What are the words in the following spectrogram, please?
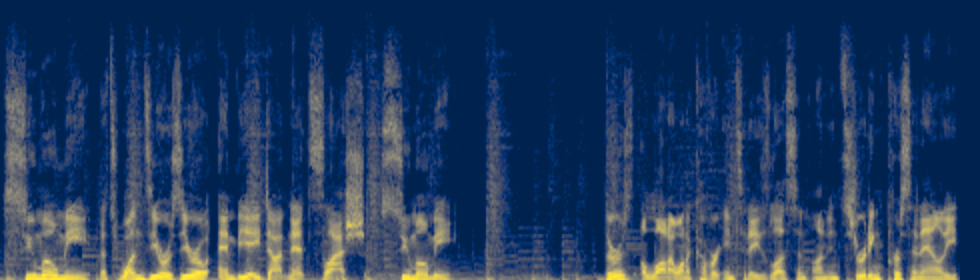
sumo me. That's 100mba.net slash sumo me. There's a lot I want to cover in today's lesson on inserting personality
